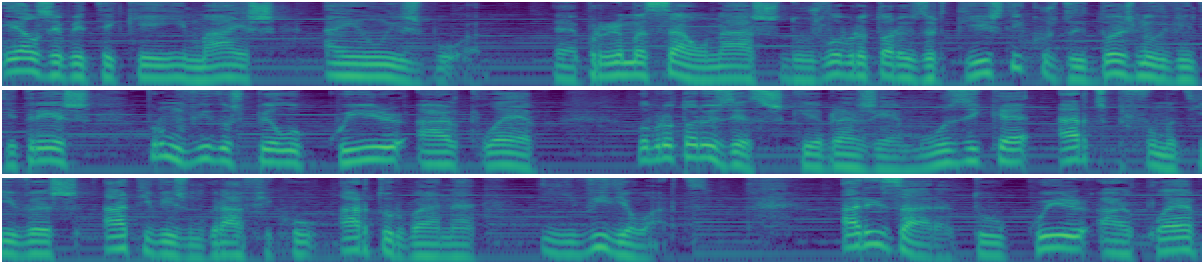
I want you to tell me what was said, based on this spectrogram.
LGBTQI, em Lisboa. A programação nasce dos laboratórios artísticos de 2023, promovidos pelo Queer Art Lab. Laboratórios esses que abrangem a música, artes performativas, ativismo gráfico, arte urbana e videoarte. Arizara, do Queer Art Lab,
